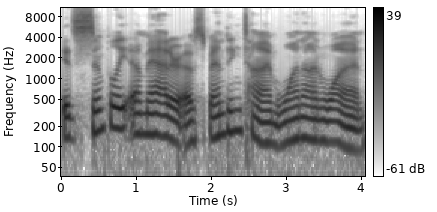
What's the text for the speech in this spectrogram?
It's simply a matter of spending time one on one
